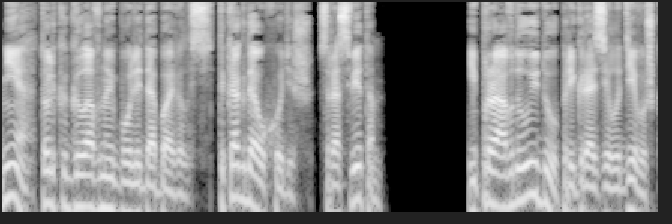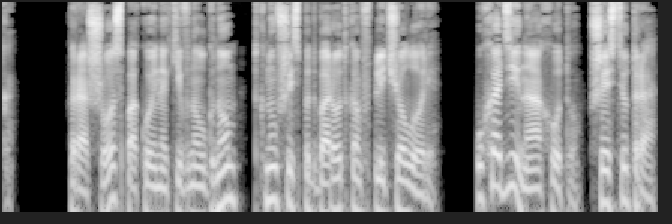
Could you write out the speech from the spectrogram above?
Не, только головной боли добавилось. Ты когда уходишь? С рассветом? И правда уйду, пригрозила девушка. Хорошо, спокойно кивнул гном, ткнувшись подбородком в плечо Лори. Уходи на охоту, в шесть утра.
